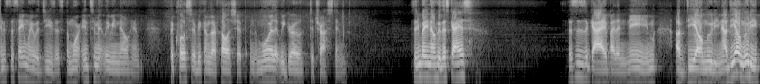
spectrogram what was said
And it's the same way with Jesus. The more intimately we know him, the closer becomes our fellowship and the more that we grow to trust him. Does anybody know who this guy is? This is a guy by the name of D.L. Moody. Now, D.L. Moody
